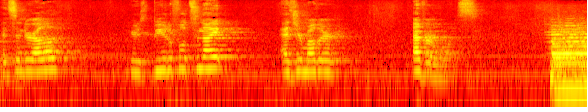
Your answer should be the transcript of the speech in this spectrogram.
And Cinderella, you're as beautiful tonight as your mother ever was.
